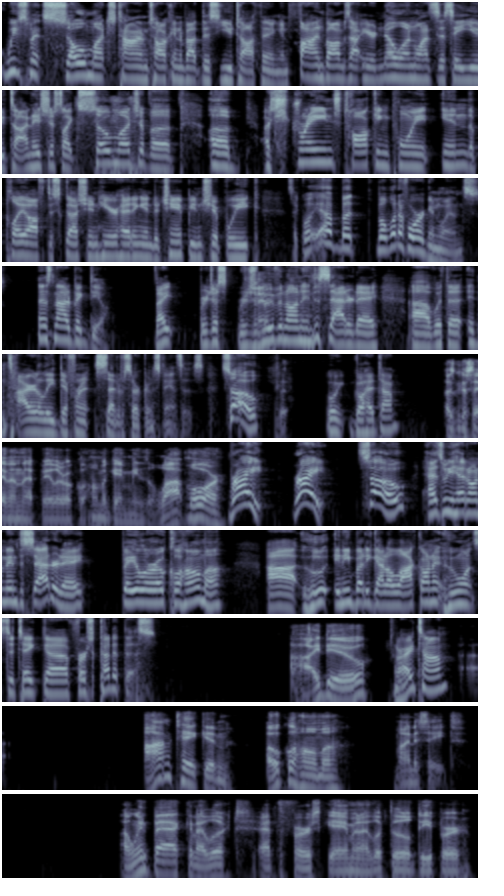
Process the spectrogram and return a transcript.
we've spent so much time talking about this Utah thing and fine bombs out here. No one wants to say Utah, and it's just like so much of a a, a strange talking point in the playoff discussion here heading into championship week. It's like, well, yeah, but but what if Oregon wins? That's not a big deal, right? We're just we're just moving on into Saturday uh, with an entirely different set of circumstances. So, well, go ahead, Tom. I was going to say then that Baylor Oklahoma game means a lot more. Right, right. So as we head on into Saturday, Baylor, Oklahoma. Uh, who? Anybody got a lock on it? Who wants to take uh, first cut at this? I do. All right, Tom. I'm taking Oklahoma minus eight. I went back and I looked at the first game and I looked a little deeper.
